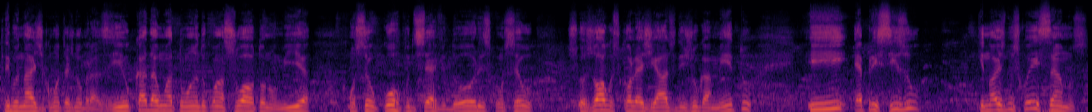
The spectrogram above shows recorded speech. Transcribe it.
tribunais de contas no Brasil, cada um atuando com a sua autonomia, com seu corpo de servidores, com seu, seus órgãos colegiados de julgamento e é preciso que nós nos conheçamos.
